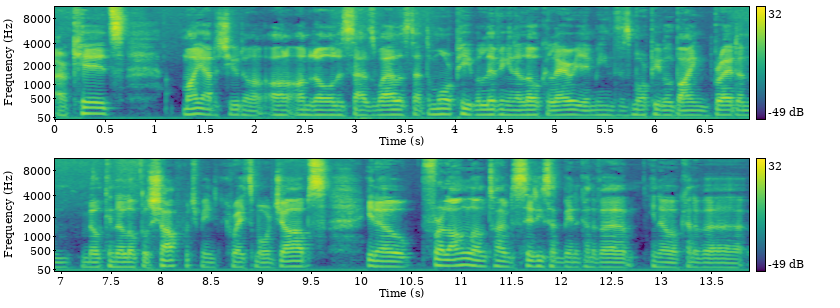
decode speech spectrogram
our kids. My attitude on, on, on it all is as well is that the more people living in a local area means there's more people buying bread and milk in a local shop, which means creates more jobs. You know, for a long, long time, the cities have been a kind of a you know kind of a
